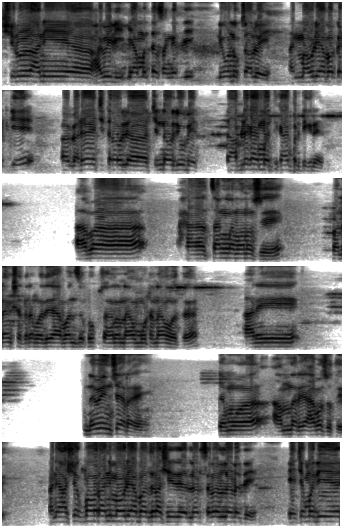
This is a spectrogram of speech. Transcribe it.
शिरूळ आणि हवेली या मतदारसंघातली निवडणूक चालू आहे आणि माऊली आबा कटके अं, घड्याळ चित्रावर चिन्हावरती उभे आहेत. तर आपले काय मत काय प्रतिक्रिया आहेत? आबा हा चांगला माणूस आहे. पलंग क्षेत्रामध्ये आबांचं खूप चांगलं नाव मोठं नाव होतं. आणि नवीन चेहरा आहे. त्यामुळं आमदार हे आबाच होते. आणि अशोक पवार आणि माऊली आबा जर अशी लढ सरळ लढत आहे याच्यामध्ये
